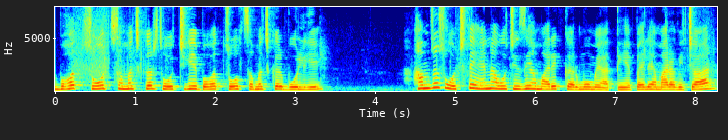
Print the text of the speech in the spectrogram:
बहुत सोच समझ कर सोचिए, बहुत सोच समझ कर बोलिए। हम जो सोचते हैं ना, वो चीज़ें हमारे कर्मों में आती हैं। पहले हमारा विचार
